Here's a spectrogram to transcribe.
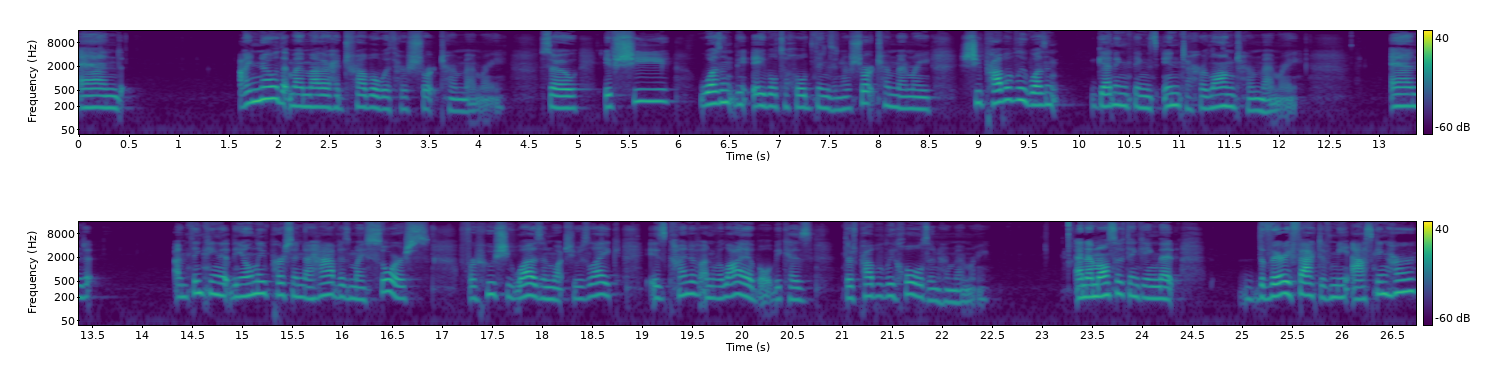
And I know that my mother had trouble with her short term memory. So if she wasn't able to hold things in her short term memory, she probably wasn't getting things into her long term memory. And I'm thinking that the only person I have as my source for who she was and what she was like is kind of unreliable because there's probably holes in her memory. And I'm also thinking that the very fact of me asking her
